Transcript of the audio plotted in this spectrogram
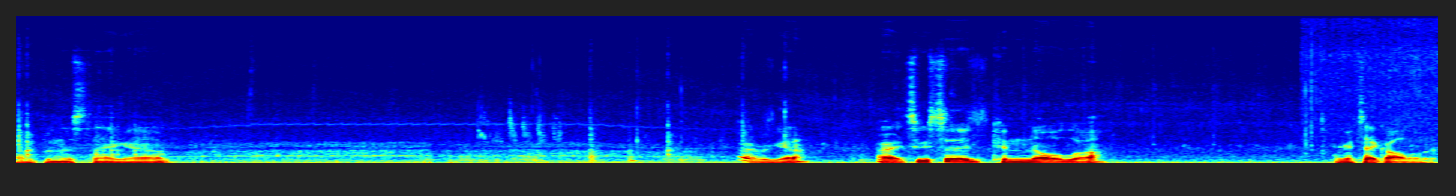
Open this thing up. There we go. Alright, so we said canola. We're going to take all of it.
